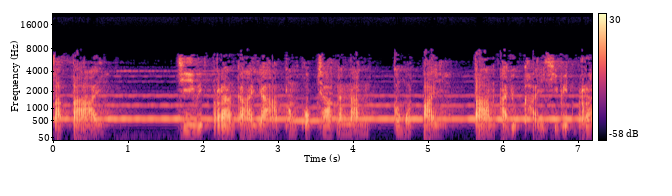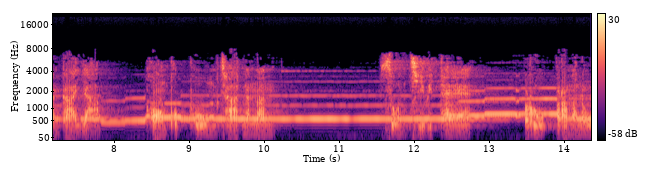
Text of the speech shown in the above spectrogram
สัตว์ตาย ชีวิตร่างกายหยาบของภพชาตินั้นๆ ก็หมดไปตามอายุไขชีวิตร่างกายหยาบของภพภูมิชาตินั้นๆ ส่วนชีวิตแท้ รูปประมาณู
